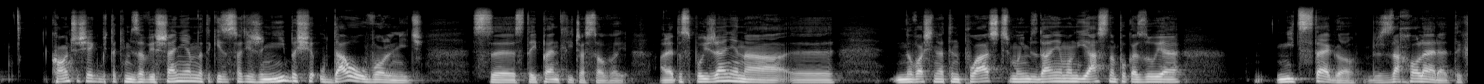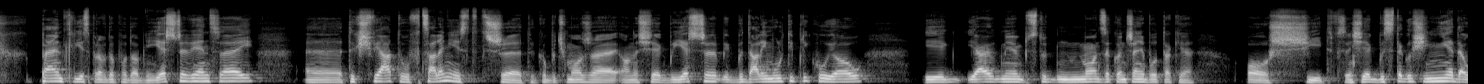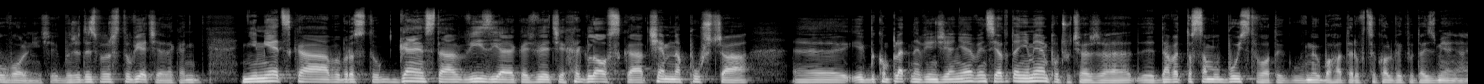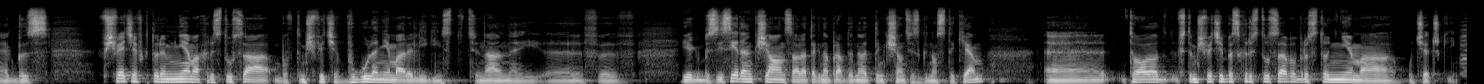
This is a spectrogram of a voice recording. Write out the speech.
kończy się jakby takim zawieszeniem na takiej zasadzie, że niby się udało uwolnić z, z tej pętli czasowej, ale to spojrzenie na, y, no właśnie na ten płaszcz, moim zdaniem on jasno pokazuje nic z tego. Za cholerę. Tych pętli jest prawdopodobnie jeszcze więcej tych światów wcale nie jest trzy, tylko być może one się jakby jeszcze jakby dalej multiplikują. I ja miałem moment zakończenia było takie o oh shit, w sensie jakby z tego się nie da uwolnić, jakby, że to jest po prostu, wiecie, taka niemiecka, po prostu gęsta wizja jakaś, wiecie, heglowska, ciemna puszcza, e, jakby kompletne więzienie, więc ja tutaj nie miałem poczucia, że nawet to samobójstwo tych głównych bohaterów cokolwiek tutaj zmienia, jakby z, w świecie, w którym nie ma Chrystusa, bo w tym świecie w ogóle nie ma religii instytucjonalnej, e, w, w, jakby jest jeden ksiądz, ale tak naprawdę nawet ten ksiądz jest gnostykiem, e, to w tym świecie bez Chrystusa po prostu nie ma ucieczki.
